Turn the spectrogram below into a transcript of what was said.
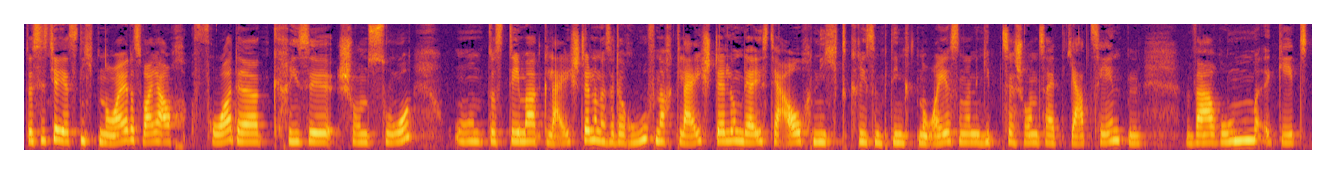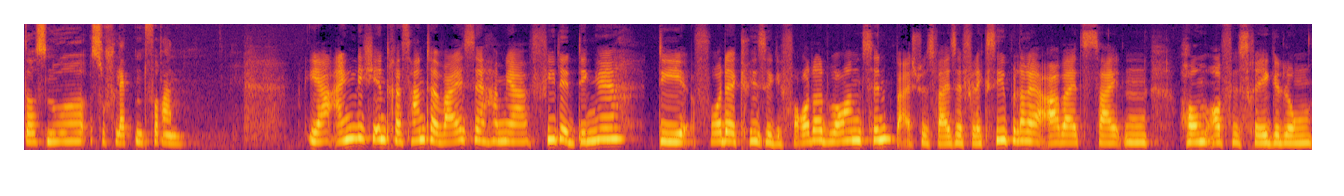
das ist ja jetzt nicht neu, das war ja auch vor der Krise schon so. Und das Thema Gleichstellung, also der Ruf nach Gleichstellung, der ist ja auch nicht krisenbedingt neu, sondern gibt es ja schon seit Jahrzehnten. Warum geht das nur so schleppend voran? Ja, eigentlich interessanterweise haben ja viele Dinge, die vor der Krise gefordert worden sind, beispielsweise flexiblere Arbeitszeiten, Homeoffice-Regelungen,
